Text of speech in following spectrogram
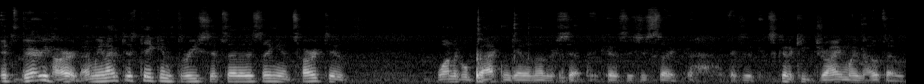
It's very hard. I mean, I've just taken three sips out of this thing, and it's hard to want to go back and get another sip because it's just like it's, it's going to keep drying my mouth out.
